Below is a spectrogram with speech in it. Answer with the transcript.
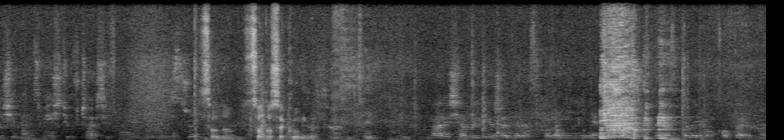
Czy się pan zmieścił w czasie, panie burmistrzu? Co do, co do sekundy. Marysia wybierze teraz kolejną, nie, nie, teraz kolejną kopertę.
